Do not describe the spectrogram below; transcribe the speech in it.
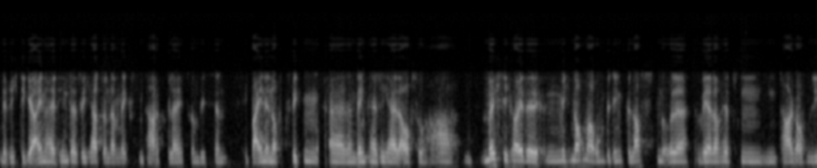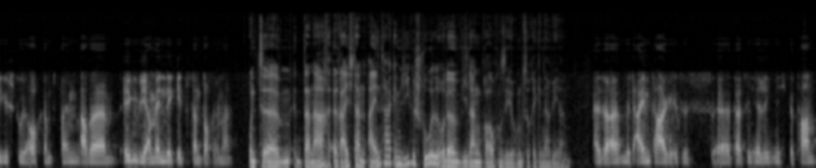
eine richtige Einheit hinter sich hat und am nächsten Tag vielleicht so ein bisschen die Beine noch zwicken, äh, dann denken er sich halt auch so, ah, möchte ich heute mich nochmal unbedingt belasten oder wäre doch jetzt ein, ein, Tag auf dem Liegestuhl auch ganz fein. Aber irgendwie am Ende geht es dann doch immer. Und ähm, danach reicht dann ein Tag im Liegestuhl oder wie lange brauchen Sie, um zu regenerieren? Also äh, mit einem Tag ist es äh, da sicherlich nicht getan.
